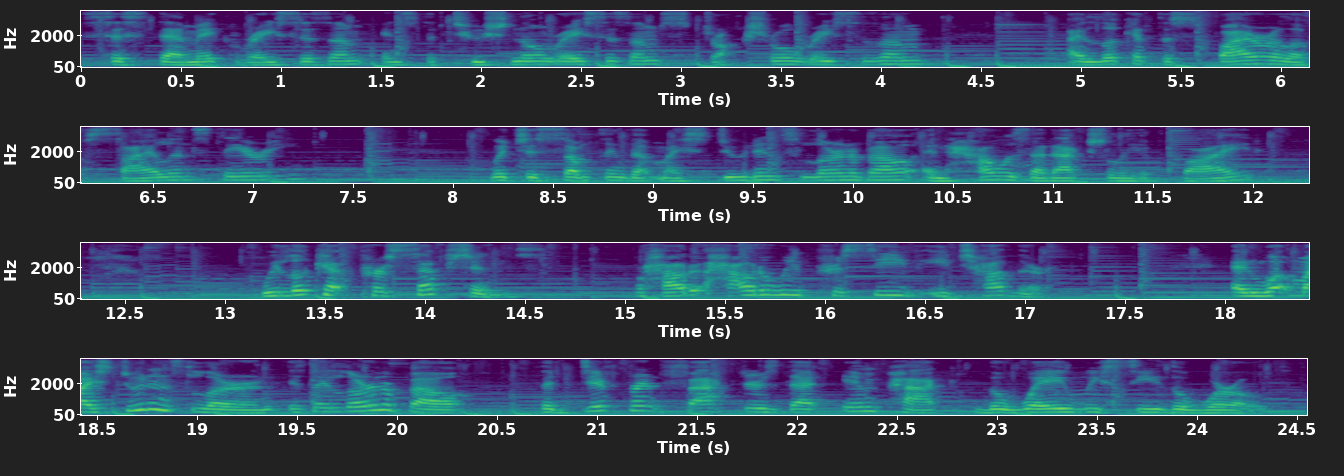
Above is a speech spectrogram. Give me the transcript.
systemic racism, institutional racism, structural racism. I look at the spiral of silence theory, which is something that my students learn about and how is that actually applied. We look at perceptions. How do, how do we perceive each other? And what my students learn is they learn about the different factors that impact the way we see the world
